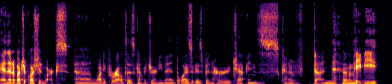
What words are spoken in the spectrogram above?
and then a bunch of question marks. Uh, Wandy Peralta is kind of a journeyman. Loaisiga's been hurt. Chapman's kind of done, maybe.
